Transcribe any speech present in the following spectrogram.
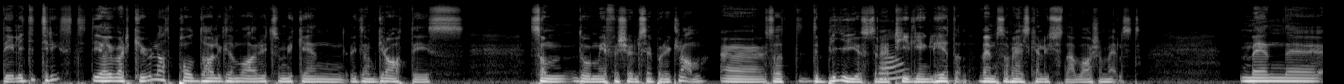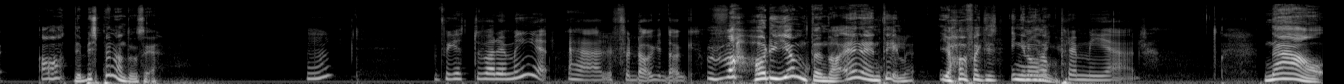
Det är lite trist. Det har ju varit kul att podd har liksom varit så mycket en liksom gratis som då med försörjelse på reklam. Eh, så att det blir just den här Ja. tillgängligheten. Vem som helst kan lyssna var som helst. Men eh, ja, det blir spännande att se. Mm. Vet du vad det mer är för dag idag? Va? Har du gömt den då? Är det en till? Jag har faktiskt ingen Vi har aning. premiär. Now,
